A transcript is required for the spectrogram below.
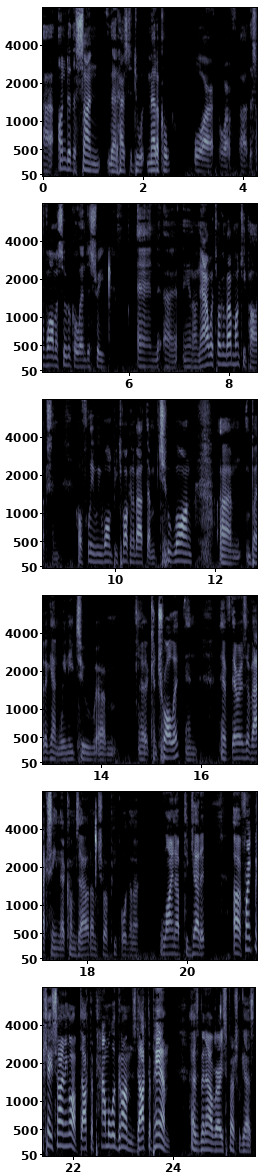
uh, under the sun that has to do with medical or or uh, the pharmaceutical industry. And uh, you know, now we're talking about monkeypox, and hopefully we won't be talking about them too long. Um, but again, we need to um, uh, control it, and if there is a vaccine that comes out, I'm sure people are going to line up to get it. Uh, Frank McKay signing off. Dr. Pamela Gums, Dr. Pam, has been our very special guest.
